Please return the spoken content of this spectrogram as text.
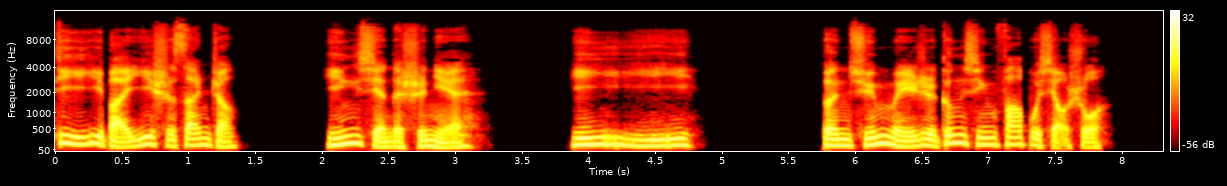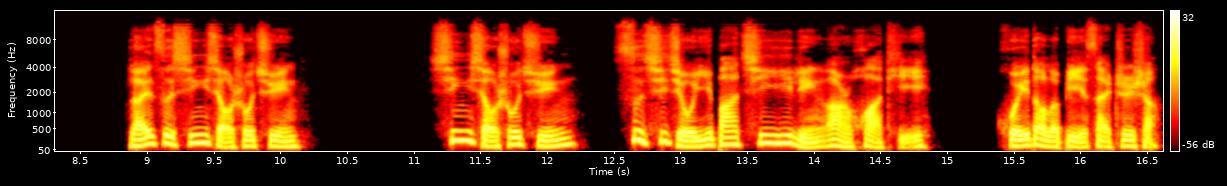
第一百一十三章阴险的十年。一一一一，本群每日更新发布小说，来自新小说群。新小说群四七九一八七一零二。话题回到了比赛之上，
